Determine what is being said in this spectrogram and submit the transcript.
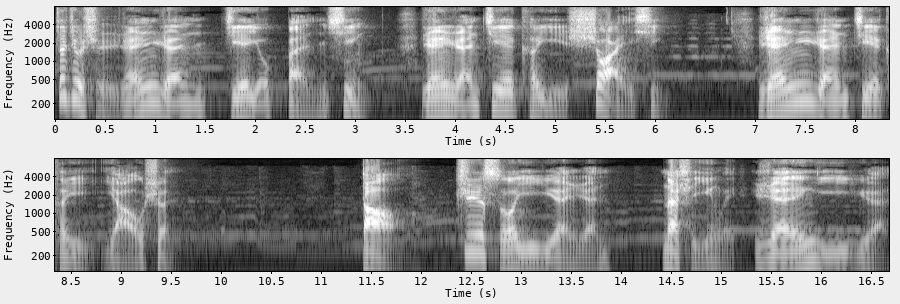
这就是人人皆有本性，人人皆可以率性。人人皆可以尧舜。道之所以远人，那是因为人已远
